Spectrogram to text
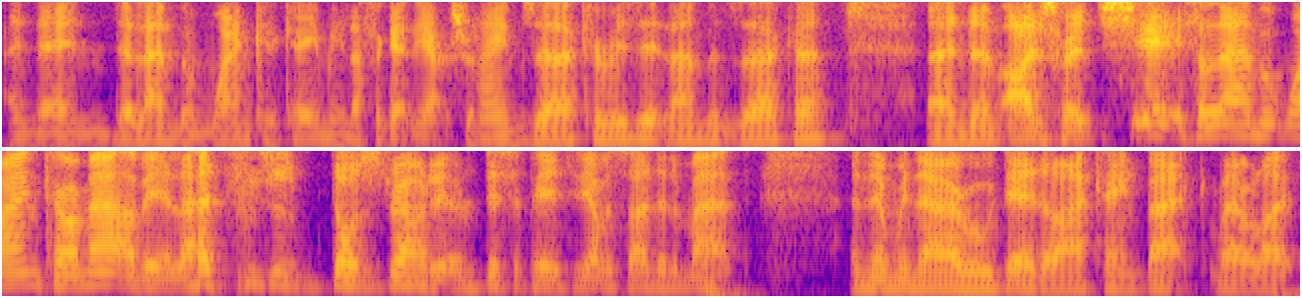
and then the Lambent Wanker came in. I forget the actual name. Zerka, is it? Lambent Zerka? And um, I just went, shit, it's a Lambent Wanker. I'm out of here, lads. And just dodged around it and disappeared to the other side of the map. And then when they were all dead and I came back, they were like,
